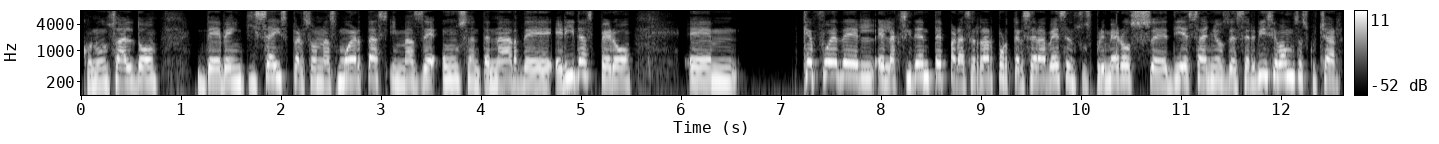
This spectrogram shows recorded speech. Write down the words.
con un saldo de 26 personas muertas y más de un centenar de heridas, pero... Eh, ¿Qué fue del el accidente para cerrar por tercera vez en sus primeros 10 eh, años de servicio? Vamos a escuchar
